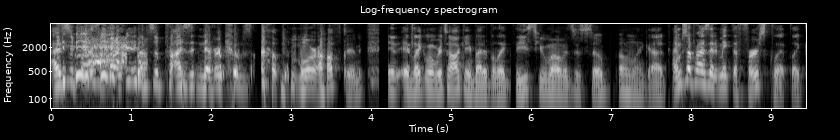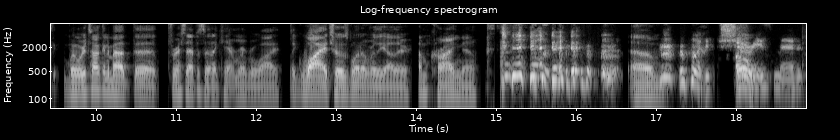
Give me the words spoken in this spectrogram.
I'm surprised. I'm surprised it never comes up more often, and, and like when we're talking about it. But like these two moments are so. Oh my god! I'm surprised that it make the first clip. Like when we're talking about the first episode, I can't remember why. Like why I chose one over the other. I'm crying now. Um, what if Sherry's mad?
